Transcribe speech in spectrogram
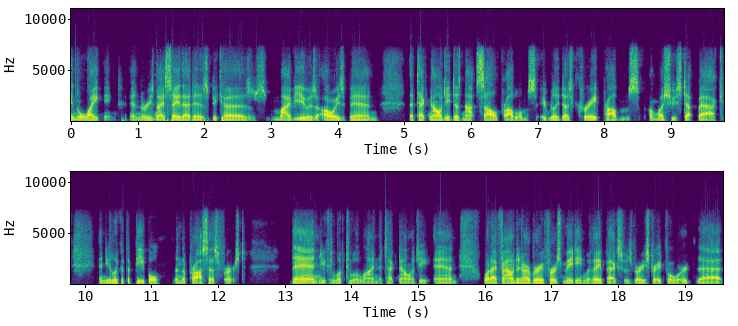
enlightening. And the reason I say that is because my view has always been that technology does not solve problems. It really does create problems unless you step back and you look at the people and the process first then you can look to align the technology. And what I found in our very first meeting with Apex was very straightforward that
